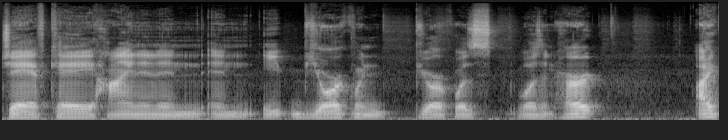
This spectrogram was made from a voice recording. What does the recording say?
JFK, Heinen, and and Bjork when Bjork was wasn't hurt. I,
